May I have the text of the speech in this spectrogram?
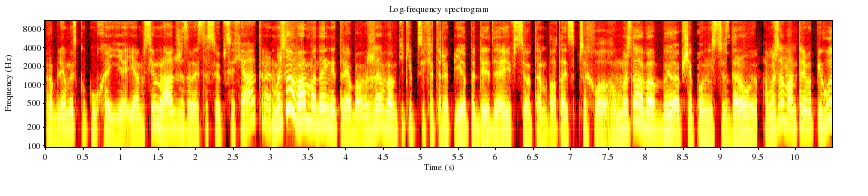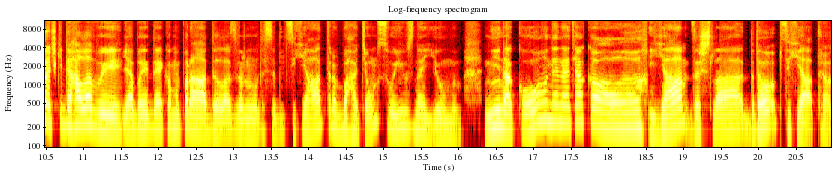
проблеми з кукуха є. Я вам всім раджу завести свого психіатра. Можливо, вам воно і не треба, вже вам тільки психотерапія підійде і все, там болтати з психологом. Можливо, вам ви взагалі повністю здорові. А можливо, вам треба пігулочки для голови. Я би декому порадила звернутися до психіатра багатьом своїм знайомим. Ні на кого не натякала. Я зайшла до психіатра,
